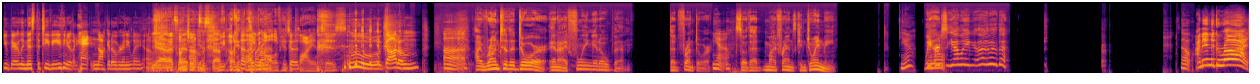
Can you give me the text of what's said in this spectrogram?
you barely miss the TV, and you're like, "Ha, knock it over anyway." I know. Yeah, that's Punch it. it, That's yeah. the stuff. We Okay, That's all of his Good. appliances. Ooh, got him. Uh, I run to the door and I fling it open. The front door. yeah, So that my friends can join me. yeah. We You heard know, yelling. Uh, the- so. I'm in the garage.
